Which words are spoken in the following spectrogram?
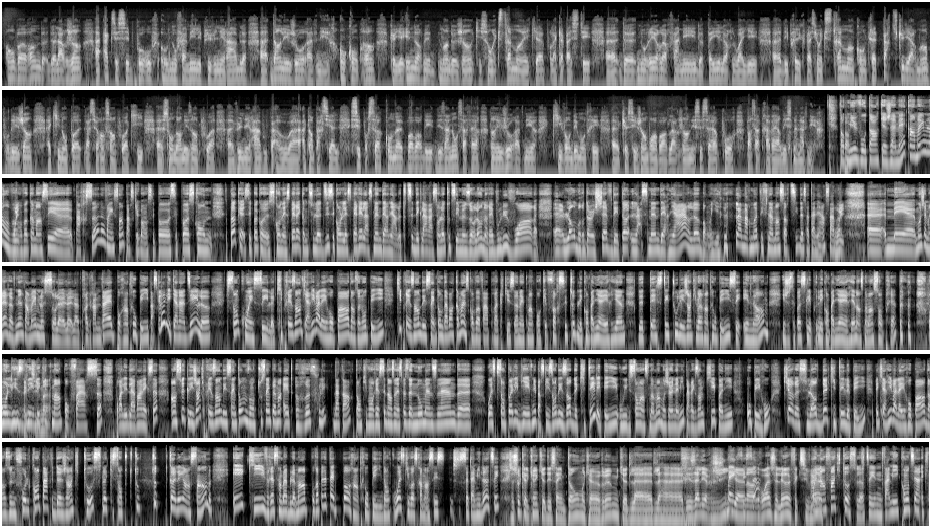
On va rendre de l'argent euh, accessible pour aux- aux- nos familles les plus vulnérables euh, dans les jours à venir. On comprend qu'il y a énormément de gens qui sont extrêmement inquiets pour la capacité euh, de nourrir leur famille, de payer leur loyer, euh, des préoccupations extrêmement concrètes, particulièrement pour des gens euh, qui n'ont pas l'assurance emploi, qui euh, sont dans des emplois vulnérables ou, à, temps partiel. C'est pour ça qu'on va avoir des, des annonces à faire dans les jours à venir qui vont démontrer que ces gens vont avoir de l'argent nécessaire pour passer à travers des semaines à venir. Donc Bon. mieux vaut tard que jamais quand même là on va Oui. on va commencer euh, par ça là Vincent parce que bon c'est pas c'est pas ce qu'on pas que c'est pas que ce qu'on espérait comme tu l'as dit c'est qu'on l'espérait la semaine dernière là. toutes ces déclarations là toutes ces mesures là on aurait voulu voir euh, l'ombre d'un chef d'État la semaine dernière là bon il la marmotte est finalement sortie de sa tanière ça va Oui. Euh, mais euh, moi, j'aimerais revenir quand même là, sur le, le- le programme d'aide pour rentrer au pays. Parce que là, les Canadiens là, qui sont coincés, là, qui présentent, qui arrivent à l'aéroport dans un autre pays, qui présentent des symptômes. D'abord, comment est-ce qu'on va faire pour appliquer ça, honnêtement, pour que forcer toutes les compagnies aériennes de tester tous les gens qui veulent rentrer au pays? C'est énorme. Et je sais pas si les, les compagnies aériennes en ce moment sont prêtes. On les l'équipement pour faire ça, pour aller de l'avant avec ça. Ensuite, les gens qui présentent des symptômes vont tout simplement être refoulés, d'accord? Donc, ils vont rester dans une espèce de no man's land euh, où est-ce qu'ils sont pas les bienvenus parce qu'ils ont des ordres de quitter les pays où ils sont en ce moment. Moi, j'ai un ami, par exemple, qui est pogné au Pérou, qui a reçu l'ordre de quitter le pays, mais qui arrive à l'aéroport dans une foule compacte de gens qui toussent, là, qui sont tout, tout, tout collés ensemble et qui vraisemblablement pourra peut-être pas rentrer au pays. Donc, où est-ce qu'il va se ramasser cet ami-là, tu sais? C'est sûr quelqu'un qui a des symptômes, qui a un rhume, qui a de la, de la des allergies Ben, à un ça. endroit, c'est là effectivement. Un enfant qui tousse, là, tu sais, une famille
